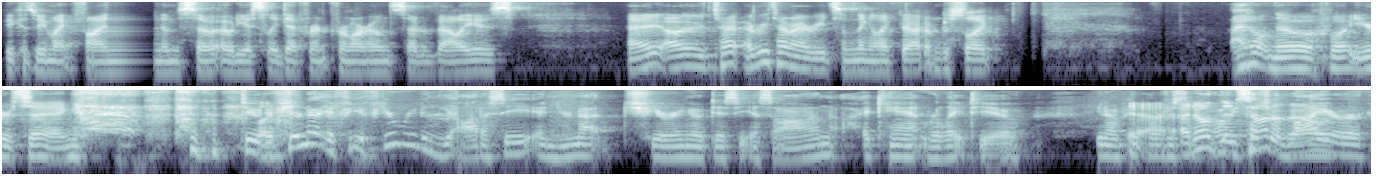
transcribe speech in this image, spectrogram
because we might find them so odiously different from our own set of values. I, I every time I read something like that, I'm just like, I don't know what you're saying. Dude, like, if you're not if if you're reading the Odyssey and you're not cheering Odysseus on, I can't relate to you. You know, people yeah, are just I don't. oh, he's such a liar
